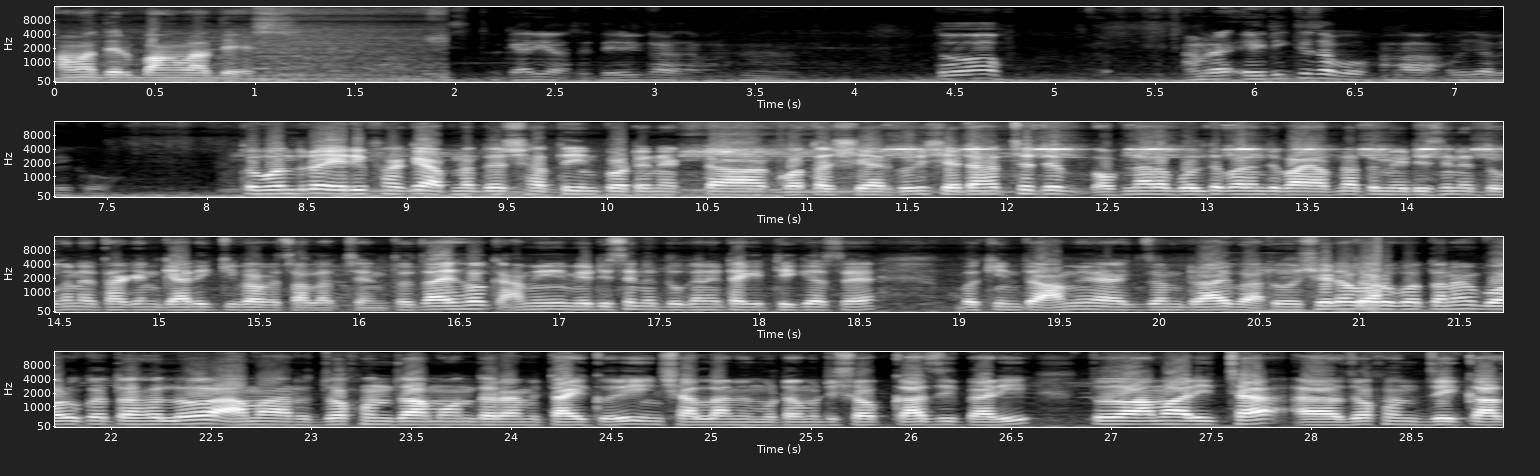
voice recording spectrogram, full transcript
আমাদের বাংলাদেশ। গাড়ি আছে দেরি করা যাবে তো আমরা এই দিক দিয়ে যাব? হ্যাঁ। ওই যাবে কো? তো বন্ধুরা এরই ফাঁকে আপনাদের সাথে ইম্পর্টেন্ট একটা কথা শেয়ার করি। সেটা হচ্ছে যে আপনারা বলতে পারেন যে ভাই আপনার তো মেডিসিনের দোকানে থাকেন গাড়ি কীভাবে চালাচ্ছেন? তো যাই হোক আমি মেডিসিনের দোকানে থাকি ঠিক আছে। বা কিন্তু আমিও একজন ড্রাইভার তো সেটা বড় কথা নয় বড় কথা হলো আমার যখন যা মন ধরে আমি তাই করি। ইনশাল্লাহ আমি মোটামুটি সব কাজই পারি। তো আমার ইচ্ছা যখন যেই কাজ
